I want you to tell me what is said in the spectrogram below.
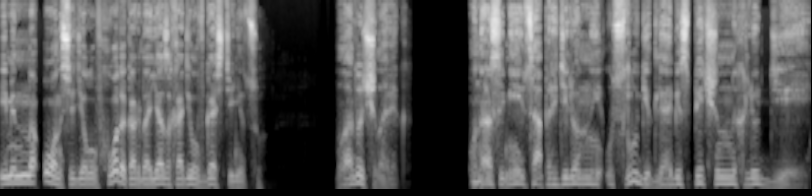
Именно он сидел у входа, когда я заходил в гостиницу. «Молодой человек, у нас имеются определенные услуги для обеспеченных людей»,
